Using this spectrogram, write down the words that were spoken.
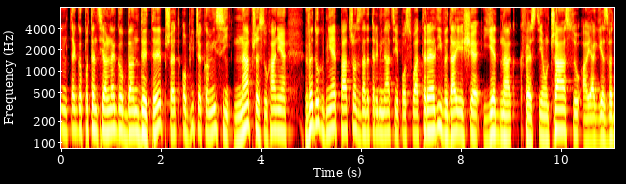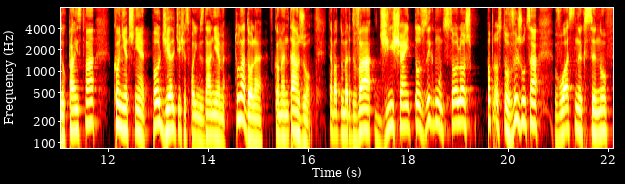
mm, tego potencjalnego bandyty przed oblicze komisji na przesłuchanie, według mnie, patrząc na determinację posła Treli, wydaje się jednak kwestią czasu, a jak jest według Państwa, koniecznie podzielcie się swoim zdaniem tu na dole w komentarzu. Temat numer dwa. Dzisiaj to Zygmunt Solosz po prostu wyrzuca własnych synów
